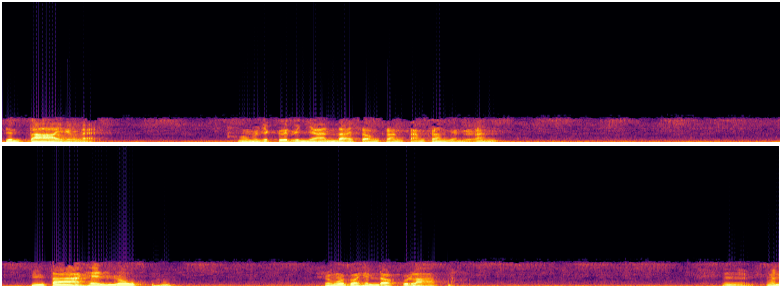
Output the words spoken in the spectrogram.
เรื่องตายนั่นแหละว่ามันจะเกิดวิญญาณได้สองครั้งสามครั้งอย่างไรตาเห็นรูป สมมติว่าเห็นดอกกุหลาบ มัน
